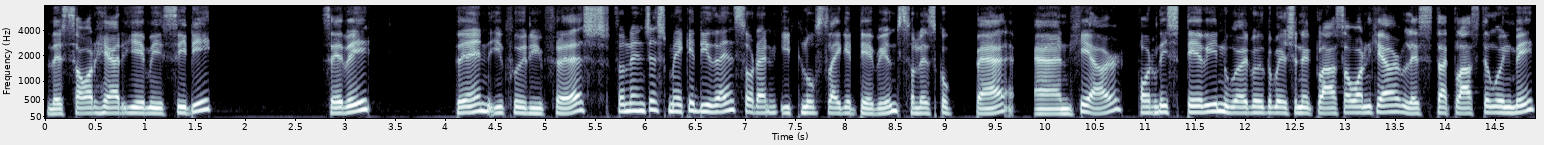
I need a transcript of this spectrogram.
Let's over here EMACD, save it. Then if we refresh, so let's just make a design so that it looks like a table. So let's go back and here for this table, going to mention a class one here. Let's the class name will be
